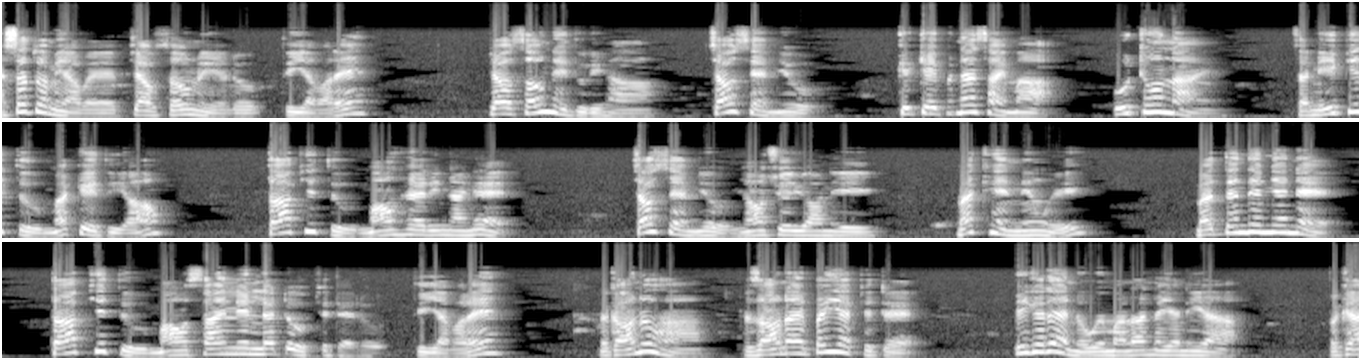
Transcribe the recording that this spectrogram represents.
အဆက်အသွယ်မရပဲပျောက်ဆုံးနေရလို့သိရပါတယ် ပျောက်ဆုံးနေသူတွေဟာကျောက်ဆယ်မြို့ကေကေဖနက်ဆိုင်မှဦးထွန်းနိုင်ဇနီးဖြစ်သူမက်ကေတီအောင်တားဖြစ်သူမောင်ဟယ်ရီနိုင်နဲ့ကျောက်ဆယ်မြို့ညောင်ရွှေရွာနေမက်ခင်နင်းဝေမတ်တင်းတင်းမြတ်နဲ့တားဖြစ်သူမောင်ဆိုင်လင်းလက်တို့ဖြစ်တယ်လို့သိရပါတယ်၎င်းတို့ဟာဒဇောင်းတိုင်းပိတ်ရက်ဖြစ်တဲ့ပြီးခဲ့တဲ့နိုဝင်ဘာလ2ရက်နေ့ကပကံ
